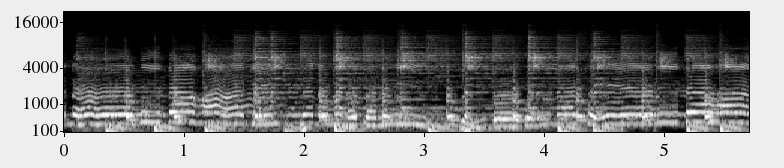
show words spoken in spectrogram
ನೋಡಿದ ಹಾಗೆ, ನನ್ನ ಮನದಲ್ಲಿ ಎಂದು ನಿನ್ನ ಸೇರಿದ ಹಾಗೆ.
